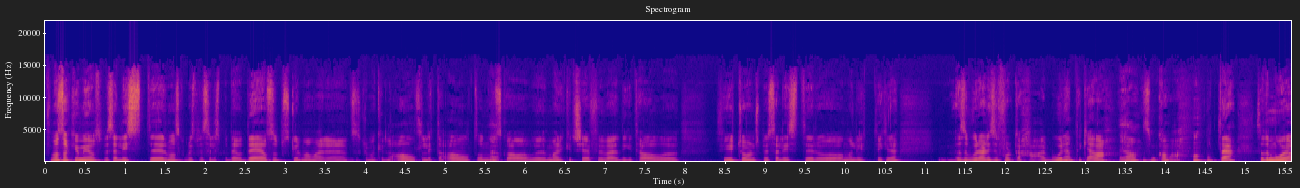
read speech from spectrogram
For Man snakker jo mye om spesialister, man skal bli spesialist på det og det, og så skulle man, være, så skulle man kunne alt, litt av alt, og nå Ja. skal uh, markedssjefer være digital, uh, fyrtårnspesialister og analytikere. Altså, hvor er disse folka her bor hen, tenker jeg da? Ja. Som kan alt det. Så det må jo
